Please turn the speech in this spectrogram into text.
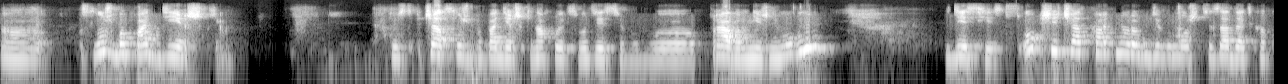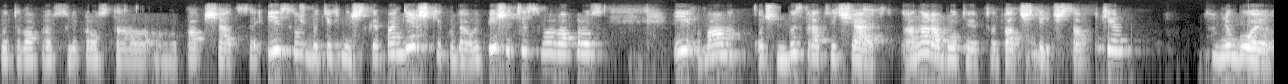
а, служба поддержки. То есть чат службы поддержки находится вот здесь в правом нижнем углу. Здесь есть общий чат партнеров, где вы можете задать какой-то вопрос или просто э, пообщаться. И служба технической поддержки, куда вы пишете свой вопрос, и вам очень быстро отвечают. Она работает 24 часа в сутки, в любое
